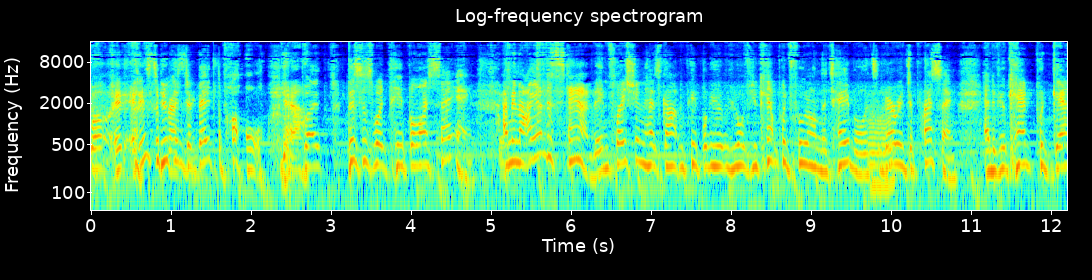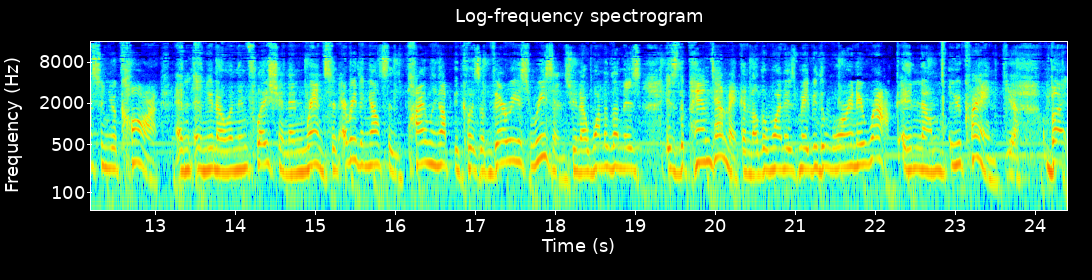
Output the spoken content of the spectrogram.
Well, it, it is you can debate the poll, Yeah. but this is what people are saying. I mean, I understand inflation has gotten people. You, you if you can't put food on the table, it's very depressing. And if you can't put gas in your car, and and you know, and inflation and rents and everything else is piling up because of various reasons. You know, one of them is is the pandemic. Another one is maybe the war in Iraq in um, Ukraine. Yeah. But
